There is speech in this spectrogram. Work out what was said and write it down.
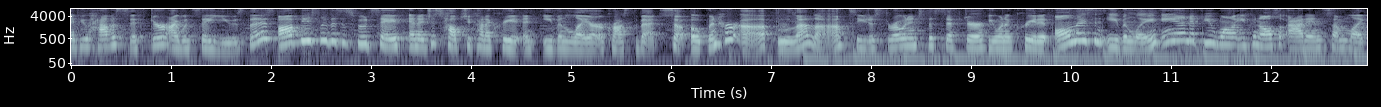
If you have a sifter, I would say use this. Obviously this is food safe and it just helps you kind of create an even layer across the bed. So open her up, ooh la la. So you just throw it into the sifter. You wanna create it all nice and evenly. And if you want, you can also add in some like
